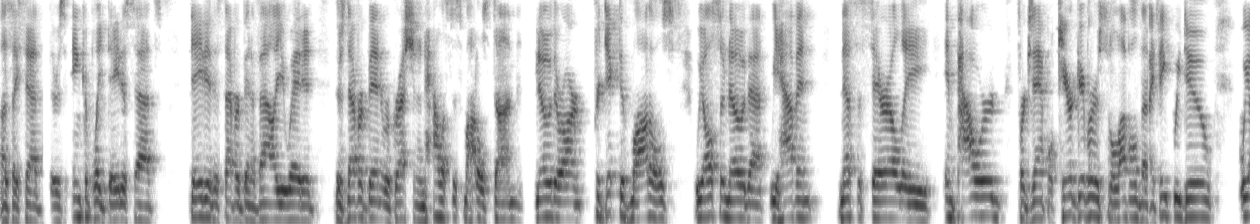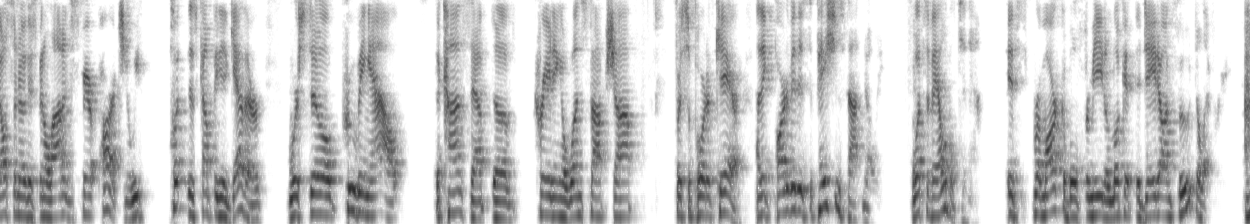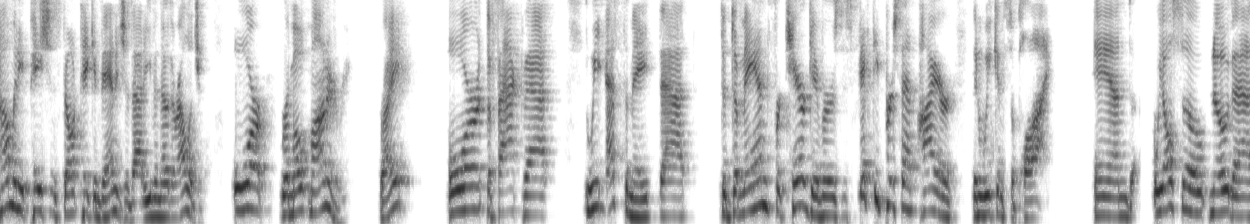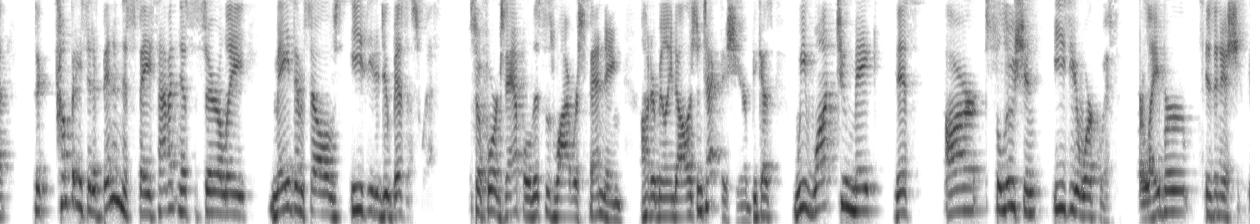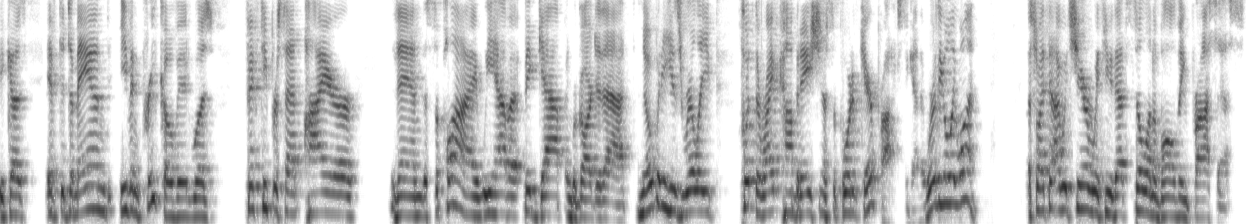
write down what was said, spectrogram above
As I said, there's incomplete data sets, data that's never been evaluated. There's never been regression analysis models done. No, there aren't predictive models. We also know that we haven't necessarily empowered, for example, caregivers to the level that I think we do. We also know there's been a lot of disparate parts. You know, we've put this company together, we're still proving out the concept of creating a one stop shop for supportive care. I think part of it is the patients not knowing what's available to them. It's remarkable for me to look at the data on food delivery. How many patients don't take advantage of that even though they're eligible? Or remote monitoring, right? Or the fact that we estimate that the demand for caregivers is 50% higher than we can supply. And we also know that the companies that have been in this space haven't necessarily made themselves easy to do business with. So, for example, this is why we're spending $100 million in tech this year because we want to make this our solution easy to work with. Our labor is an issue because if the demand, even pre COVID, was 50% higher than the supply, we have a big gap in regard to that. Nobody has really put the right combination of supportive care products together. We're the only one. So I, th- I would share with you that's still an evolving process.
